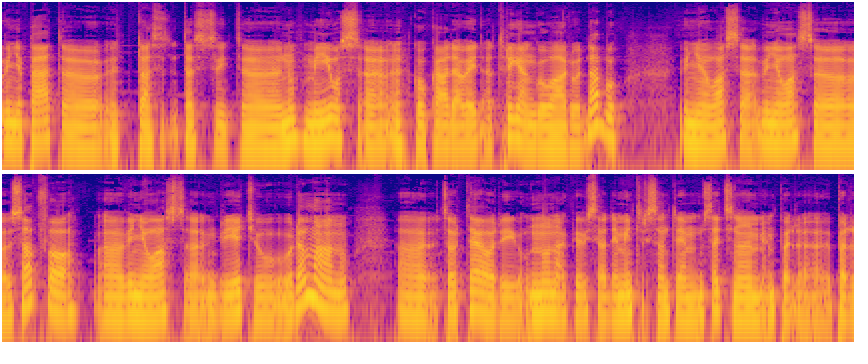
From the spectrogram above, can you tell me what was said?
viņa pēta tas, tas uh, nu, mīlas kaut kādā veidā triangulāro dabu. Viņa lasa, viņa lasa sapfo, viņa lasa grieķu romānu, caur teoriju un nonāk pie visādiem interesantiem secinājumiem par, par,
